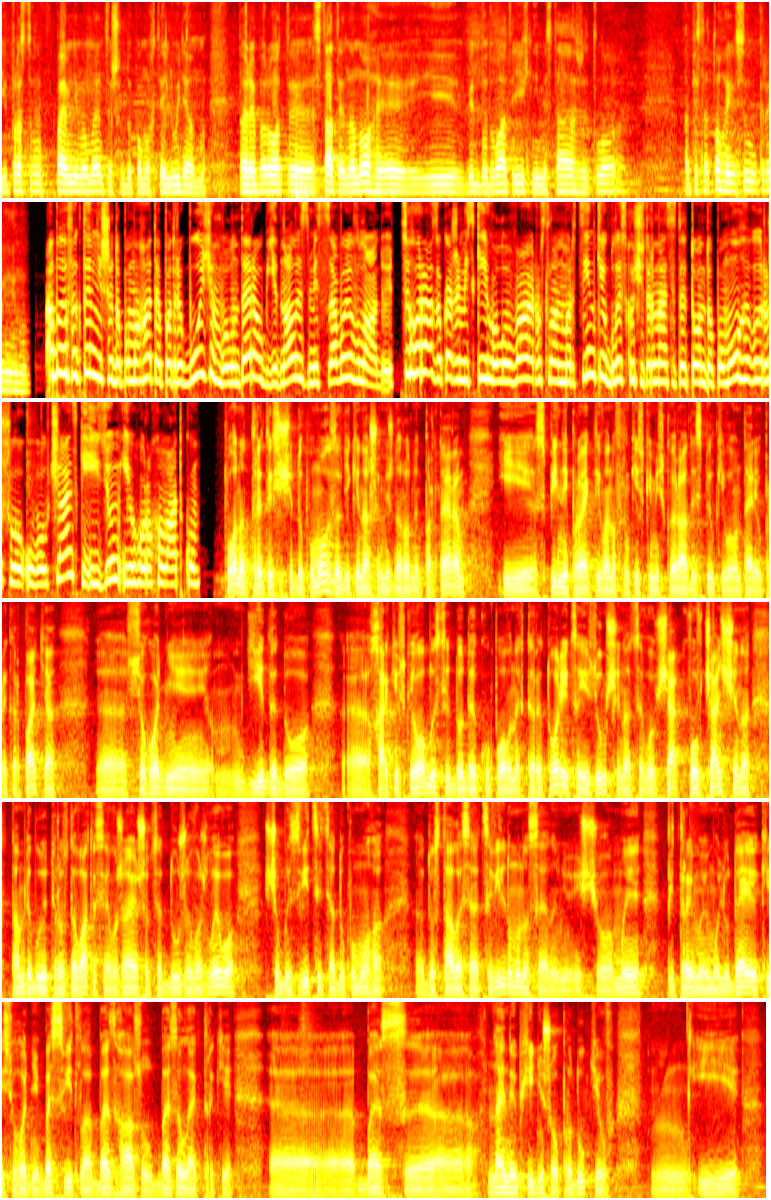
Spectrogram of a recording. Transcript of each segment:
І просто в певні моменти, щоб допомогти людям перебороти, стати на ноги і відбудувати їхні міста, житло. А після того і всю Україну. Аби ефективніше допомагати потребуючим, волонтери об'єднали з місцевою владою. Цього разу каже міський голова Руслан Марцінків, близько 14 тонн допомоги вирушило у Вовчанський, Ізюм і Гороховатку. Понад три тисячі допомог завдяки нашим міжнародним партнерам і спільний проект Івано-Франківської міської ради спілки волонтерів Прикарпаття сьогодні їде до е, Харківської області, до деокупованих територій. Це Ізюмщина, це Вовча- Вовчанщина, там, де будуть роздаватися. Я вважаю, що це дуже важливо, щоб звідси ця допомога е, досталася цивільному населенню, і що ми підтримуємо людей, які сьогодні без світла, без газу, без електрики, е, без е, найнеобхіднішого продуктів і е,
